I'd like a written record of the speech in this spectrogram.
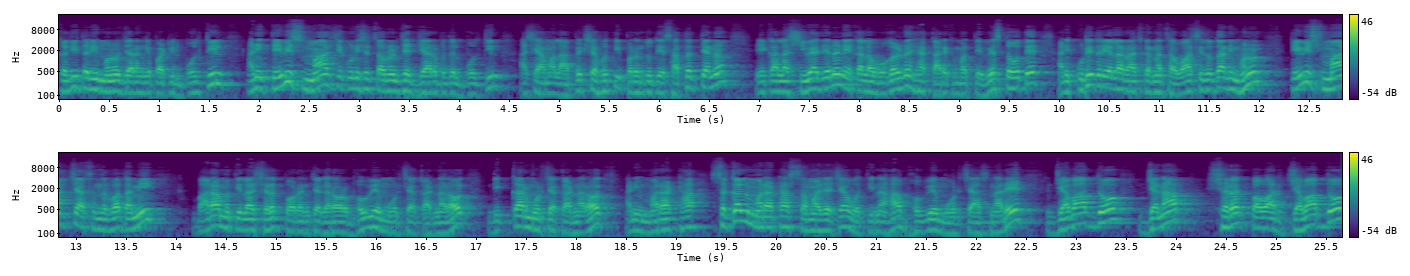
कधीतरी मनोज जारांगे पाटील बोलतील आणि तेवीस मार्च एकोणीशे चौऱ्याण्णवच्या जी बोलतील अशी आम्हाला अपेक्षा होती परंतु ते सातत्यानं एकाला शिव्या देणं आणि एकाला वगळणं ह्या कार्यक्रमात ते व्यस्त होते आणि कुठेतरी याला राजकारणाचा वास येत होता आणि म्हणून तेवीस मार्चच्या संदर्भात आम्ही बारामतीला शरद पवारांच्या घरावर भव्य मोर्चा काढणार आहोत धिक्कार मोर्चा काढणार आहोत आणि मराठा सकल मराठा समाजाच्या वतीनं हा भव्य मोर्चा असणारे जवाब दो जनाब शरद पवार जवाब दो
